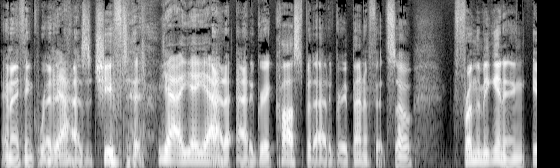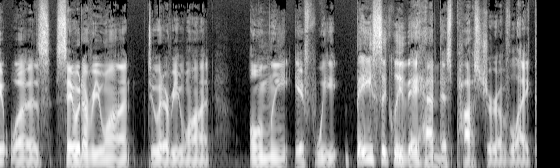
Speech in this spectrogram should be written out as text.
And I think Reddit Yeah. has achieved it yeah, yeah, yeah. at, a, at a great cost, but at a great benefit. So from the beginning, it was say whatever you want, do whatever you want. only if we basically they had this posture of like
